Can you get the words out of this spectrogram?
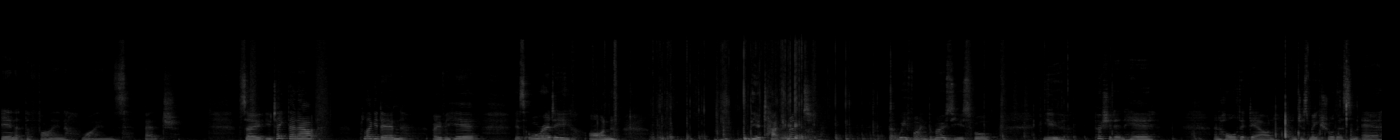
in the fine wines bench. So you take that out, plug it in over here. It's already on the attachment that we find the most useful. You push it in here and hold it down and just make sure there's some air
